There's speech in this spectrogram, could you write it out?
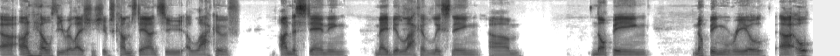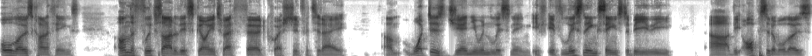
uh, unhealthy relationships comes down to a lack of understanding, maybe a lack of listening, um, not being not being real, uh, all, all those kind of things. On the flip side of this, going into our third question for today, um, what does genuine listening? If if listening seems to be the uh, the opposite of all those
